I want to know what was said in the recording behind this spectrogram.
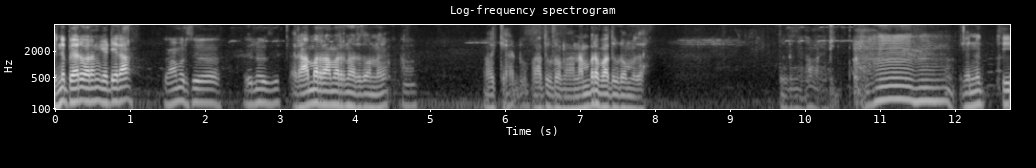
என்ன பேர் வரேன்னு கேட்டீரா? ராமர் என்ன ராமர் ராமர்னு வருது ஒன்று அதை கேட்டு பார்த்துக்கிட்டோமா நம்பரை பார்த்துக்கிட்டோம் தான் வண்டி. எண்ணூற்றி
